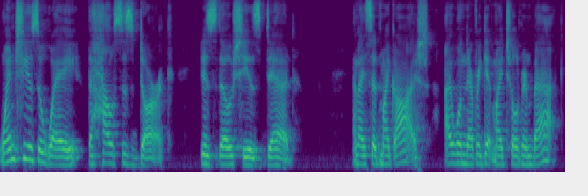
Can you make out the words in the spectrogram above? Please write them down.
When she is away, the house is dark, as though she is dead. And I said, My gosh, I will never get my children back.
